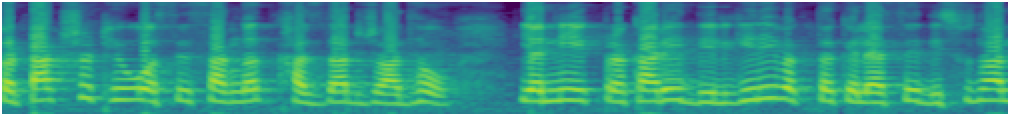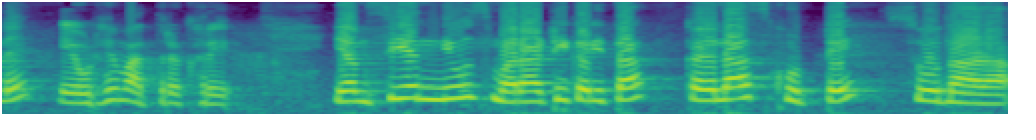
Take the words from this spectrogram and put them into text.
कटाक्ष ठेवू असे सांगत खासदार जाधव यांनी एक प्रकारे दिलगिरी व्यक्त केल्याचे दिसून आले. एवढे मात्र खरे. एम सी एन न्यूज मराठीकरिता कैलास खोट्टे सोनाळा.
